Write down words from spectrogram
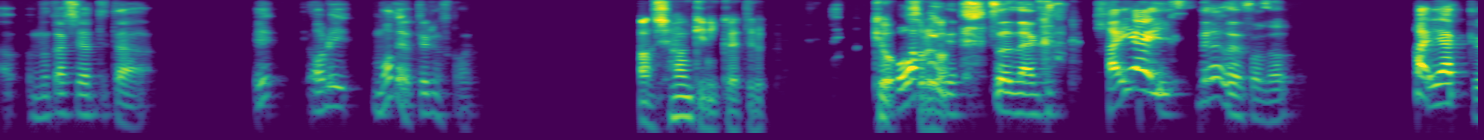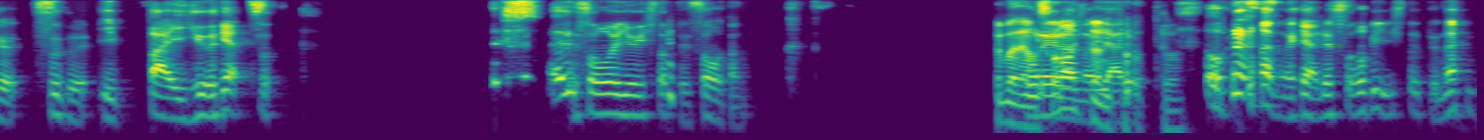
あ昔やってた、え、あれ、まだやってるんですか？あ、四半期に一回やってる。今日、それが怖いね。。そのなんか、早い、なんだその、早くすぐいっぱい言うやつ。なんでそういう人ってそうなの？やっぱでも俺その人にらのやるとっては、俺らのやるそういう人ってなん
